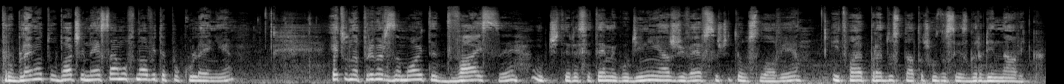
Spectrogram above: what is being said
Проблемът обаче не е само в новите поколения. Ето, например, за моите 20 от 40-те ми години аз живея в същите условия и това е предостатъчно да се изгради навик.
